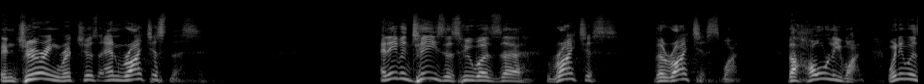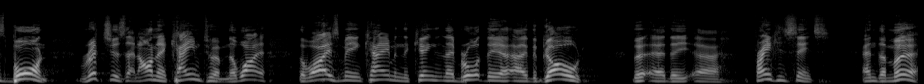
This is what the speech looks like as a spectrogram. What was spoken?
Enduring riches and righteousness. And even Jesus, who was uh, righteous, the righteous one, the holy one, when he was born, riches and honor came to him. The wise, the wise men came and the king, and they brought their, uh, the gold, the, uh, the uh, frankincense, and the myrrh.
